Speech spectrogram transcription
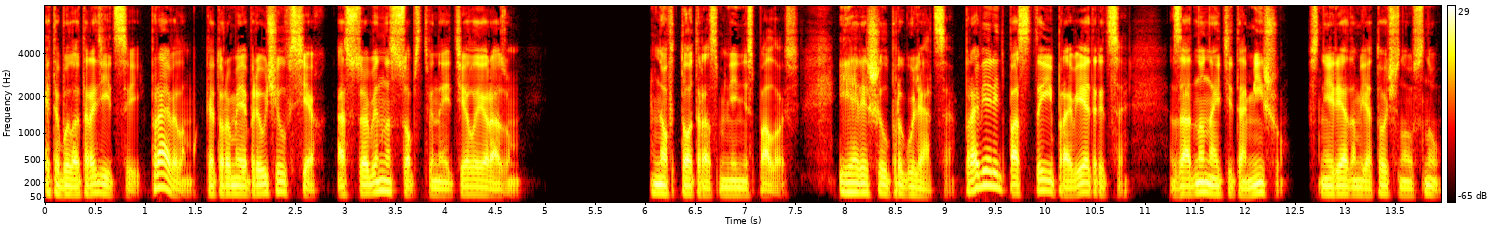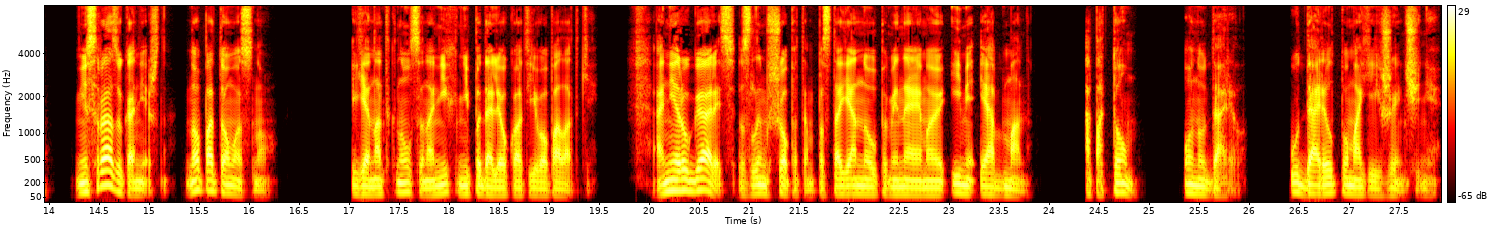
Это было традицией, правилом, которым я приучил всех, особенно собственное тело и разум. Но в тот раз мне не спалось. И я решил прогуляться, проверить посты, проветриться, заодно найти Тамишу. С ней рядом я точно усну. Не сразу, конечно, но потом усну. Я наткнулся на них неподалеку от его палатки. Они ругались злым шепотом, постоянно упоминая мое имя и обман. А потом он ударил. Ударил по моей женщине.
